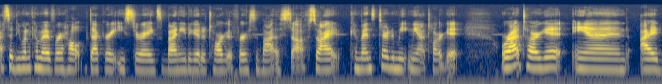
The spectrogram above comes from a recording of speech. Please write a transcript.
I said, "You want to come over and help decorate Easter eggs?" But I need to go to Target first and buy the stuff. So I convinced her to meet me at Target. We're at Target, and I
